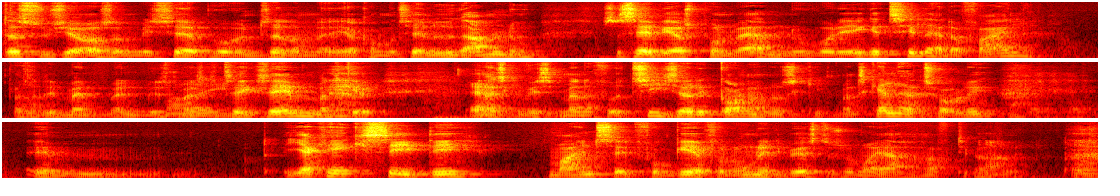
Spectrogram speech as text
der synes jeg også, at vi ser på en, selvom jeg kommer til at lyde gammel nu, så ser vi også på en verden nu, hvor det ikke er tilladt at fejle. Altså det, man, man, hvis Meget man skal til eksamen, man skal, ja. man skal, hvis man har fået 10, så er det godt nok noget skidt. Man skal have 12, ikke? Øhm, jeg kan ikke se det mindset fungere for nogle af de bedste summer, jeg har haft i hvert fald. Ja.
